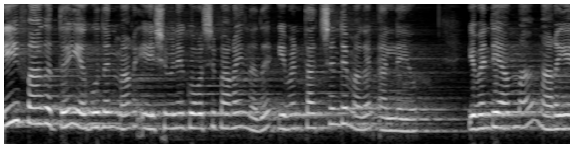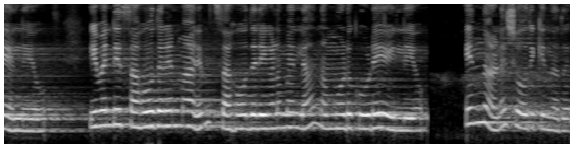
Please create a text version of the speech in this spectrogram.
ഈ ഭാഗത്ത് യഹൂദന്മാർ യേശുവിനെ കുറിച്ച് പറയുന്നത് ഇവൻ തച്ചന്റെ മകൻ അല്ലയോ? ഇവന്റെ അമ്മ മറിയയല്ലയോ? ഇവന്റെ സഹോദരന്മാരും സഹോദരികളുമെല്ലാം നമ്മോട് കൂടെയില്ലയോ? എന്നാണ് ചോദിക്കുന്നത്.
